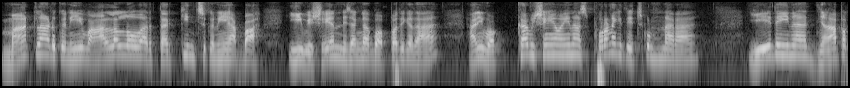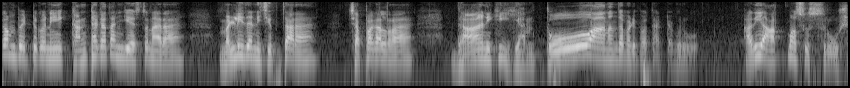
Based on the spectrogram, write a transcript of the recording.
మాట్లాడుకుని వాళ్ళల్లో వారు తర్కించుకుని అబ్బా ఈ విషయం నిజంగా గొప్పది కదా అని ఒక్క విషయమైనా స్ఫురణకి తెచ్చుకుంటున్నారా? ఏదైనా జ్ఞాపకం పెట్టుకొని కంఠగతం చేస్తున్నారా? మళ్ళీ దాన్ని చెప్తారా? చెప్పగలరా? దానికి ఎంతో ఆనందపడిపోతాట గురువు. అది ఆత్మ శుశ్రూష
